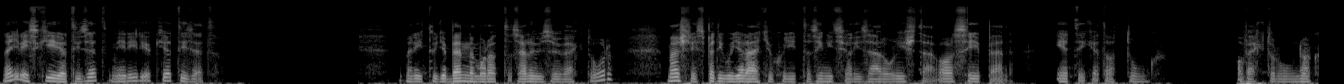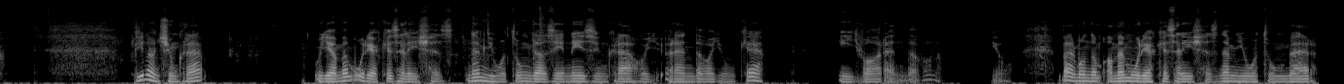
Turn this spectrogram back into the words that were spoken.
Na egyrészt kiírja a tizet, miért írja ki a tizet? Mert itt ugye benne maradt az előző vektor, másrészt pedig ugye látjuk, hogy itt az inicializáló listával szépen értéket adtunk a vektorunknak. Pillancsunk rá, ugye a memória kezeléshez nem nyúltunk, de azért nézzünk rá, hogy rendben vagyunk-e. Így van, rendben van. Jó. Bár mondom, a memória kezeléshez nem nyúltunk, mert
